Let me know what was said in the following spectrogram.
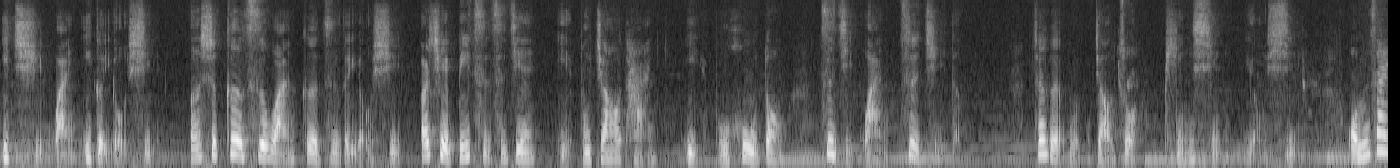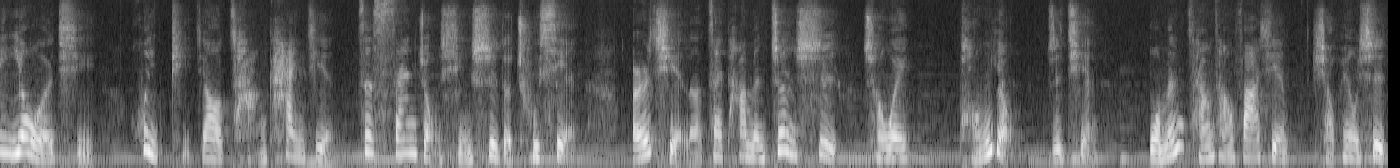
一起玩一个游戏。而是各自玩各自的游戏，而且彼此之间也不交谈，也不互动，自己玩自己的。这个我们叫做平行游戏。我们在幼儿期会比较常看见这三种形式的出现，而且呢，在他们正式成为朋友之前，我们常常发现小朋友是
